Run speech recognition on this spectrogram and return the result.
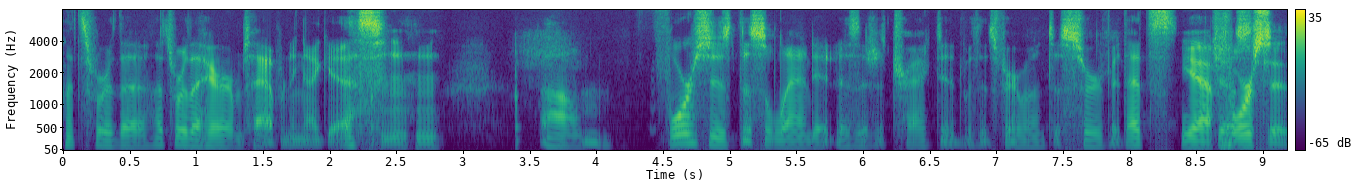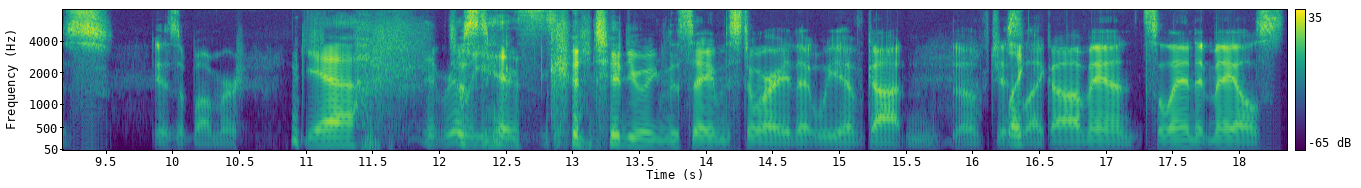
That's where the that's where the harem's happening, I guess. hmm Um, forces the Salandit as it's attracted with its pheromone to serve it. That's Yeah, Just- forces is a bummer. yeah, it really Just is. continuing the same story that we have gotten of just Like- like, oh man, Salandit males,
